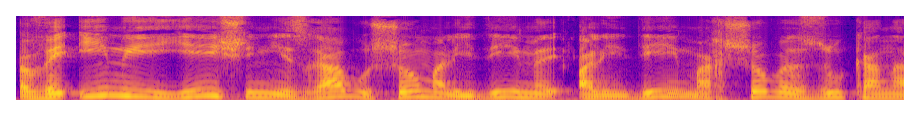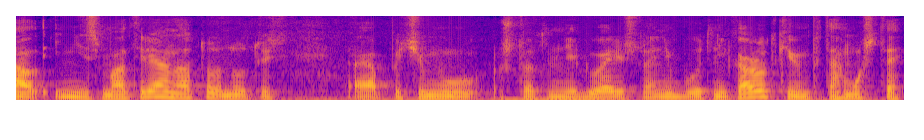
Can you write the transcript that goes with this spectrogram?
в имя ейши не сгаву шом алидеи махшова зу канал. И несмотря на то, ну, то есть, а почему что-то мне говорит, что они будут не короткими, потому что,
